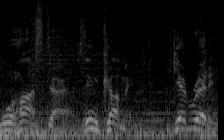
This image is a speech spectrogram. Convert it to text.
More hostiles incoming. Get ready.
